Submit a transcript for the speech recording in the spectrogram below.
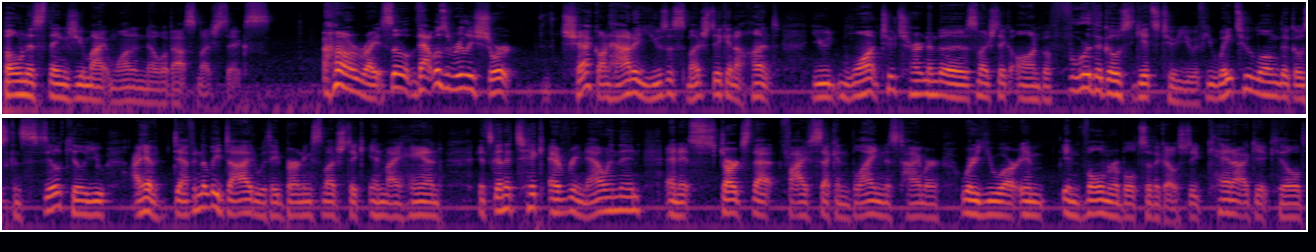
bonus things you might want to know about smudge sticks. Alright, so that was a really short check on how to use a smudge stick in a hunt. You want to turn the smudge stick on before the ghost gets to you. If you wait too long, the ghost can still kill you. I have definitely died with a burning smudge stick in my hand. It's going to tick every now and then, and it starts that five second blindness timer where you are in, invulnerable to the ghost. So you cannot get killed.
